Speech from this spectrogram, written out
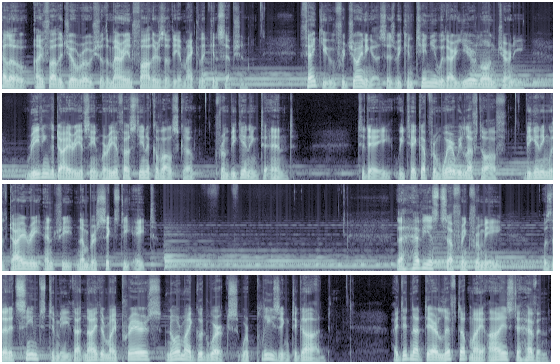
Hello, I'm Father Joe Roesch of the Marian Fathers of the Immaculate Conception. Thank you for joining us as we continue with our year long journey, reading the diary of St. Maria Faustina Kowalska from beginning to end. Today, we take up from where we left off, beginning with diary entry number 68. The heaviest suffering for me was that it seemed to me that neither my prayers nor my good works were pleasing to God. I did not dare lift up my eyes to heaven.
